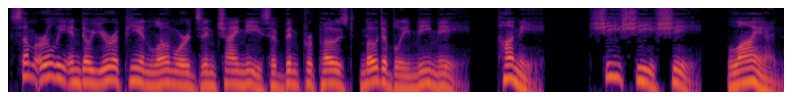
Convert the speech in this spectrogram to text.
Some early Indo-European loanwords in Chinese have been proposed, notably mi mi, honey, shi shi shi, lion,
